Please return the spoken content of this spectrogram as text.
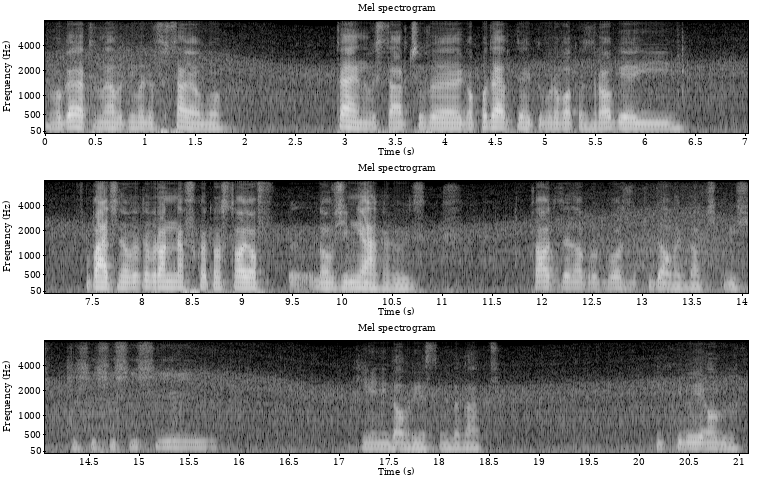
W ogóle to nawet nie będę wstawiał, bo ten wystarczy, że go podepnę i tu robotę zrobię i... Patrz, no te brony na przykład to stoją w, no, w ziemniakach, więc... To ten ogród było zlikwidować, babci Krysi. Jaki ja niedobry jestem dla babci. Likwiduję ogród.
